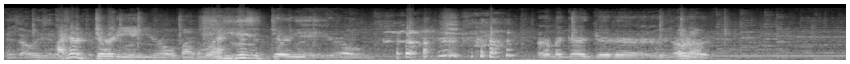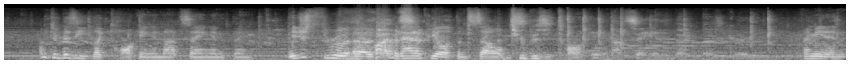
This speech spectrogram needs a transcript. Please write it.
There's always I heard dirty eight year old by the way. He's a dirty 8 year old. Ermagerd Dirter. Oh, no. I'm too busy like talking and not saying anything. They just threw a, What? banana peel at themselves. I'm too busy talking and not saying anything. That's great. I mean, and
